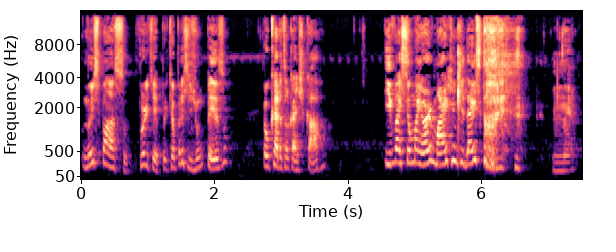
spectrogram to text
no espaço. Por quê? Porque eu preciso de um peso, eu quero trocar de carro. E vai ser o maior marketing da história. Né?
